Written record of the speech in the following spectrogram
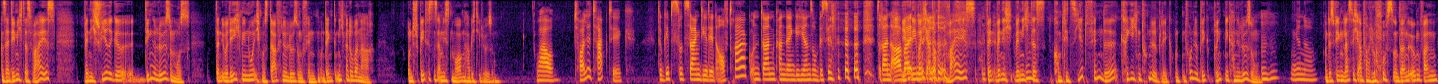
Und seitdem ich das weiß, wenn ich schwierige Dinge lösen muss, dann überlege ich mir nur, ich muss dafür eine Lösung finden und denke nicht mehr drüber nach. Und spätestens am nächsten Morgen habe ich die Lösung. Wow, tolle Taktik. Du gibst sozusagen dir den Auftrag und dann kann dein Gehirn so ein bisschen dran arbeiten. Ja, nee, weil ich einfach weiß, wenn, wenn ich, wenn ich das kompliziert finde, kriege ich einen Tunnelblick. Und ein Tunnelblick bringt mir keine Lösung. Mhm, genau. Und deswegen lasse ich einfach los und dann irgendwann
